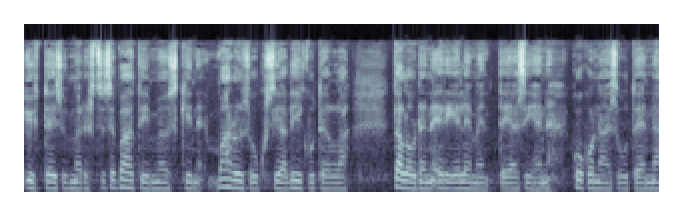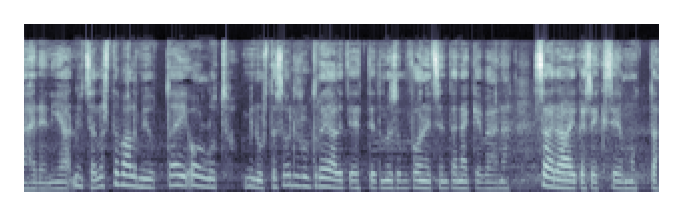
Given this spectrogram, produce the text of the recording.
yhteisymmärrystä. Se vaatii myöskin mahdollisuuksia liikutella talouden eri elementtejä siihen kokonaisuuteen nähden. Ja nyt sellaista valmiutta ei ollut. Minusta se olisi ollut realiteetti, että me olisimme voineet sen tänä keväänä saada aikaisekseen, mutta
